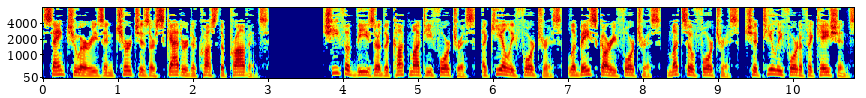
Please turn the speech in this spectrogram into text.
sanctuaries and churches are scattered across the province. Chief of these are the Kakhmati Fortress, Akiali Fortress, Labaiskari Fortress, Mutso Fortress, Shatili Fortifications,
